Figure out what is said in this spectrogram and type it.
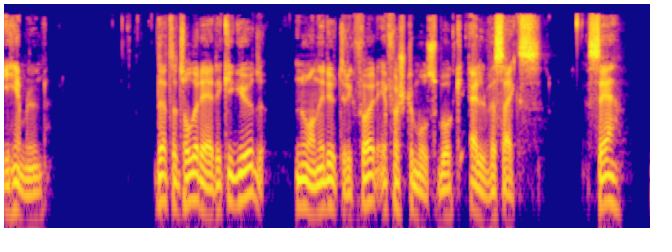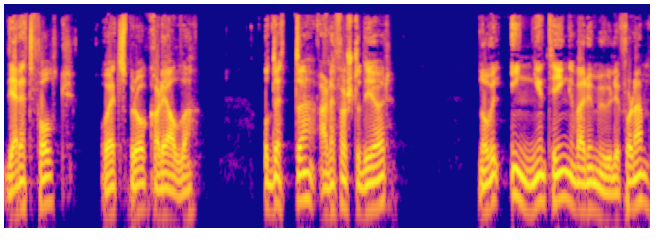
i himmelen. Dette tolererer ikke Gud, noe han gir uttrykk for i Første Mosebok 11,6. Se, de er ett folk, og ett språk har de alle, og dette er det første de gjør. Nå vil ingenting være umulig for dem,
